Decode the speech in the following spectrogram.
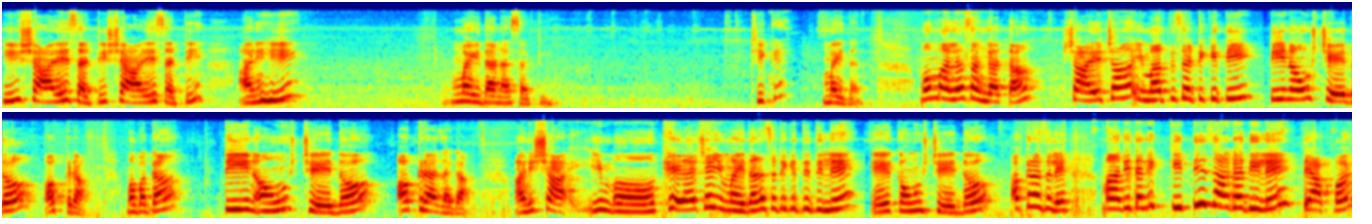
ही शाळेसाठी शाळेसाठी आणि ही मैदानासाठी. ठीक आहे? मैदान. मग मला सांगा आता शाळेच्या इमारतीसाठी किती? तीन अंश छेद अकरा. मग बघा तीन अंश छेद अकरा जागा. आणि शा इम खेळाच्या मैदानासाठी किती दिले? एक अंश छेद अकरा झाले. मग आधी त्यांनी किती जागा दिले ते आपण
